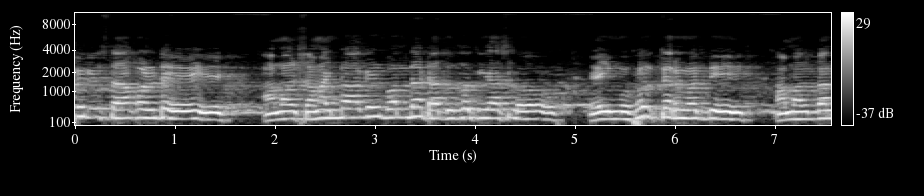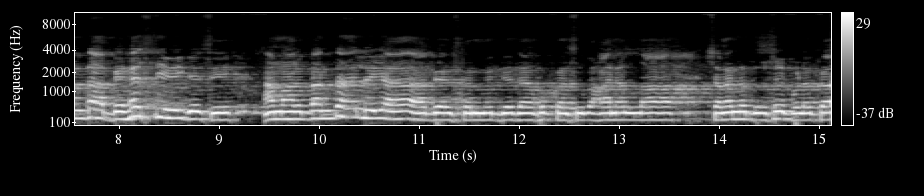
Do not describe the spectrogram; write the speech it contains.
ফিরিস্তা করলে আমার সামান্য আগে বন্দাটা দুজকি আসলো। এই মুহূর্তের মধ্যে আমার বান্দা বেহেস্তি হয়ে গেছে, আমার বান্দা লইয়া বেহেস্তের মধ্যে যা হুক্কা সুবাহান আল্লাহ সামান্য দুশো পড়কা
